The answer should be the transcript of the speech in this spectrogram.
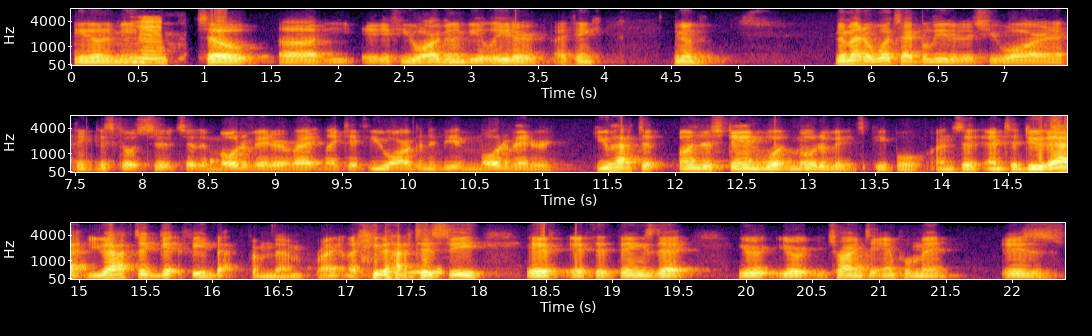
You know what I mean? Mhm. So uh, if you are going to be a leader, I think you know, no matter what type of leader that you are, and I think this goes to to the motivator, right? Like if you are going to be a motivator, you have to understand what motivates people, and to and to do that, you have to get feedback from them, right? Like you have to see if if the things that you're you're trying to implement is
